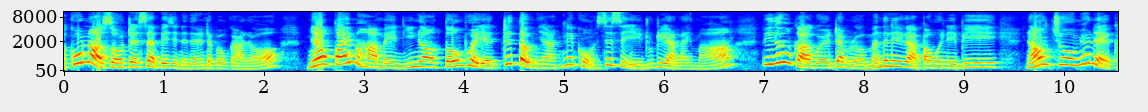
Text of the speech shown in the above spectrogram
အခုနောက်ဆုံးတင်ဆက်ပေးခြင်းတဲ့တဲ့တစ်ပုတ်ကတော့မြောက်ပိုင်းမဟာမိတ်ညီနောင်၃ဖွဲ့ရဲ့တစ်တုံညာနှစ်ခွန်စစ်စီရင်ဒုတိယလိုင်းမှာပြည်သူ့ကာကွယ်တပ်မတော်မန္တလေးကပါဝင်နေပြီးနောင်ချိုမြို့နယ်ခ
